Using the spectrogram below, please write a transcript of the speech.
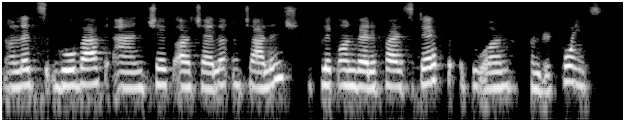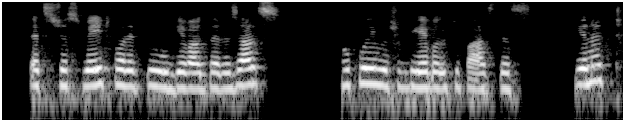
Now let's go back and check our challenge. Click on verify step to earn 100 points. Let's just wait for it to give out the results. Hopefully we should be able to pass this unit.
